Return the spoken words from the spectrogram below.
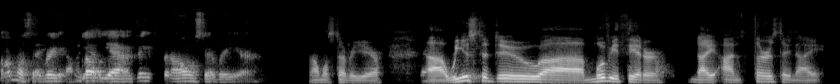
Almost every well, yeah, I think it's been almost every year. Almost every year. Uh, we used to do uh, movie theater night on Thursday night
